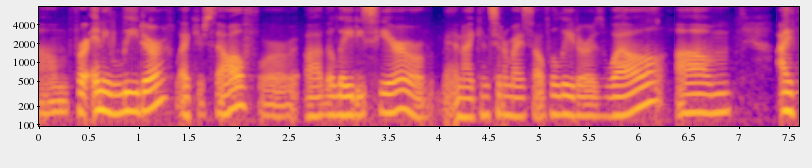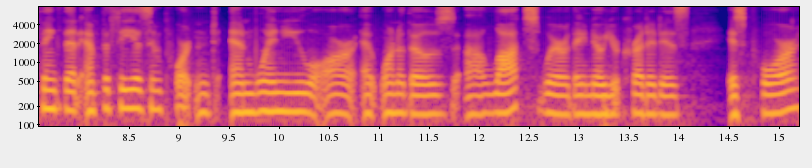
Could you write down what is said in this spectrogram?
um, for any leader like yourself or uh, the ladies here, or, and I consider myself a leader as well. Um, I think that empathy is important. And when you are at one of those uh, lots where they know your credit is is poor,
